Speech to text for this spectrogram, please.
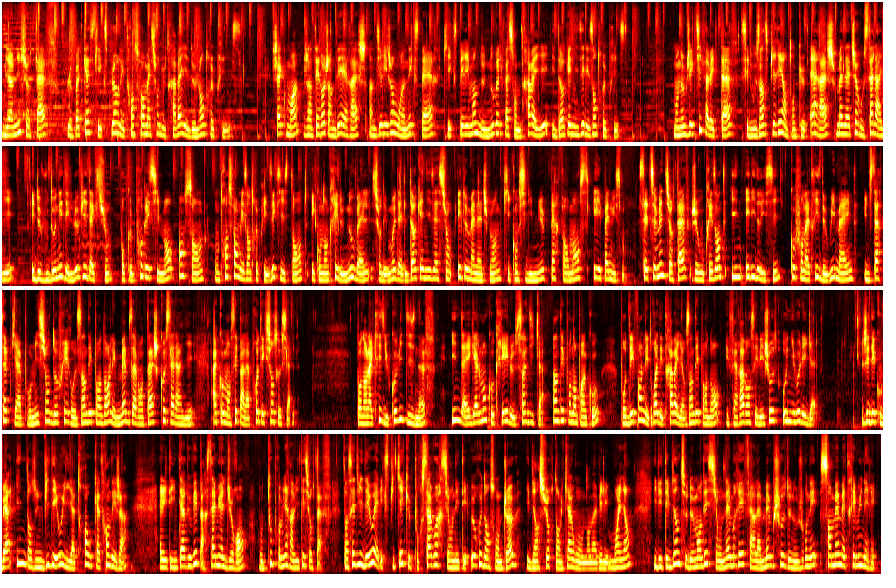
Bienvenue sur TAF, le podcast qui explore les transformations du travail et de l'entreprise. Chaque mois, j'interroge un DRH, un dirigeant ou un expert qui expérimente de nouvelles façons de travailler et d'organiser les entreprises. Mon objectif avec TAF, c'est de vous inspirer en tant que RH, manager ou salarié et de vous donner des leviers d'action pour que progressivement, ensemble, on transforme les entreprises existantes et qu'on en crée de nouvelles sur des modèles d'organisation et de management qui concilient mieux performance et épanouissement. Cette semaine sur TAF, je vous présente In Elidrissi, cofondatrice de WeMind, une start-up qui a pour mission d'offrir aux indépendants les mêmes avantages qu'aux salariés, à commencer par la protection sociale. Pendant la crise du Covid-19, IND a également co-créé le syndicat indépendant.co pour défendre les droits des travailleurs indépendants et faire avancer les choses au niveau légal. J'ai découvert IND dans une vidéo il y a 3 ou 4 ans déjà. Elle été interviewée par Samuel Durand, mon tout premier invité sur TAF. Dans cette vidéo, elle expliquait que pour savoir si on était heureux dans son job, et bien sûr dans le cas où on en avait les moyens, il était bien de se demander si on aimerait faire la même chose de nos journées sans même être rémunéré.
